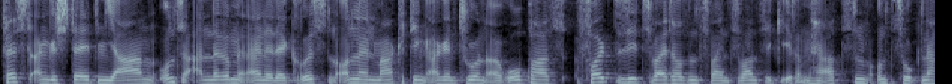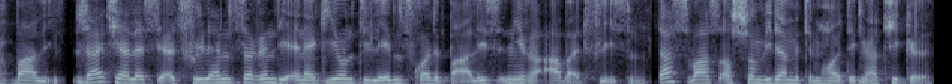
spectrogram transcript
festangestellten Jahren, unter anderem in einer der größten Online-Marketing-Agenturen Europas, folgte sie 2022 ihrem Herzen und zog nach Bali. Seither lässt sie als Freelancerin die Energie und die Lebensfreude Balis in ihre Arbeit fließen. Das war's auch schon wieder mit dem heutigen Artikel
